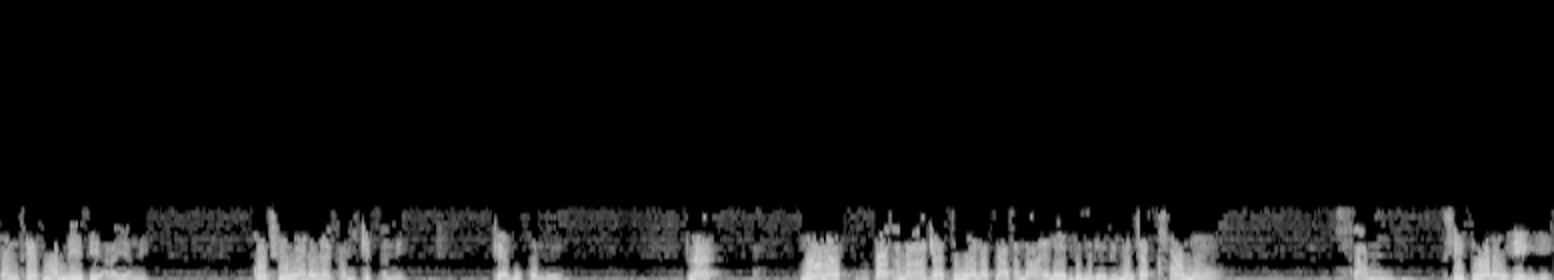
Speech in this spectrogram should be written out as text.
ฟังเทศมนนี้สิอะไรอย่างนี้ ก็ชื่อว่าเราได้ทำกิจอันนี้ แก่บุคคลอื่น และเมื่อเราปรารถนาแก่ตัวและปรารถนาให้เลยไปถึงคนอื่นนี่มันจะเข้ามาซ้ำที่ตัวเราเองอีก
